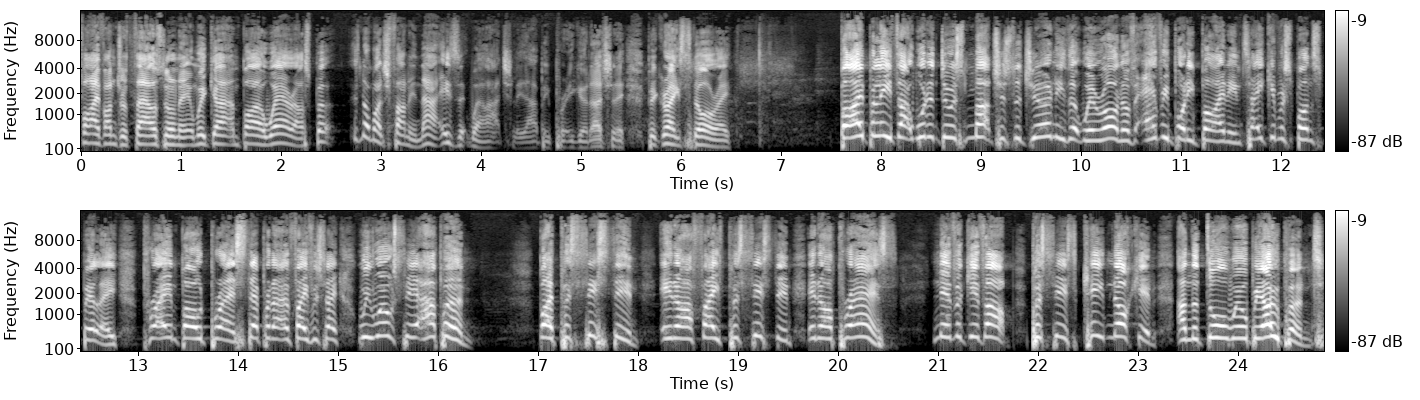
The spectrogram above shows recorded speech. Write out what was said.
500,000 on it and we go out and buy a warehouse. But there's not much fun in that, is it? Well, actually, that'd be pretty good, actually. Be a great story. But I believe that wouldn't do as much as the journey that we're on of everybody buying in, taking responsibility, praying bold prayers, stepping out in faith and saying, we will see it happen by persisting in our faith, persisting in our prayers. Never give up, persist, keep knocking, and the door will be opened.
